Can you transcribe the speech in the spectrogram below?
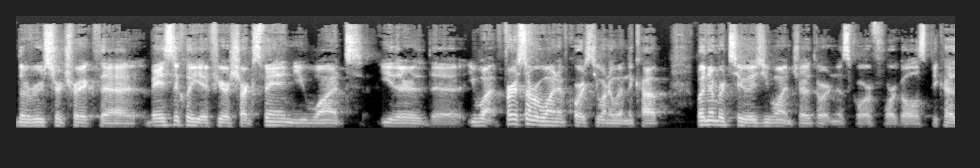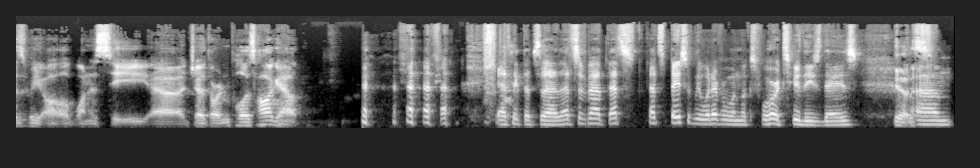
the rooster trick that basically, if you're a Sharks fan, you want either the you want first number one, of course, you want to win the cup, but number two is you want Joe Thornton to score four goals because we all want to see uh, Joe Thornton pull his hog out. yeah, I think that's uh, that's about that's that's basically what everyone looks forward to these days. Yes. Um,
